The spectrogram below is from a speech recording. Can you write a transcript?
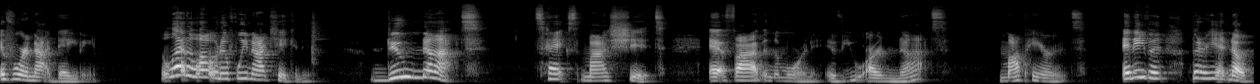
if we're not dating, let alone if we're not kicking it. Do not text my shit at five in the morning if you are not my parents. And even better yet, no,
